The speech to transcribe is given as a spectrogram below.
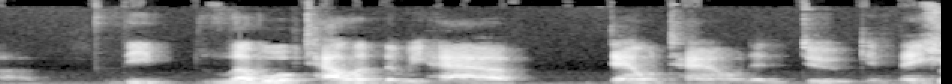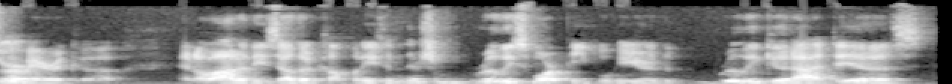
uh, the level of talent that we have downtown and Duke and Bank Sure. of America and a lot of these other companies. And there's some really smart people here, the really good ideas.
